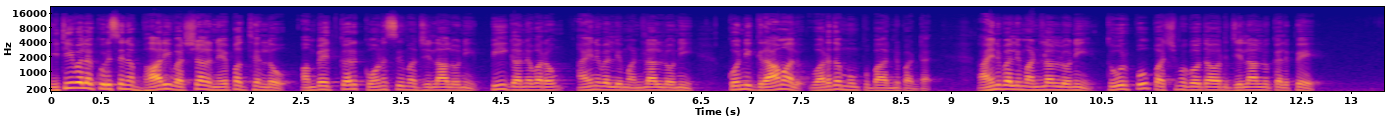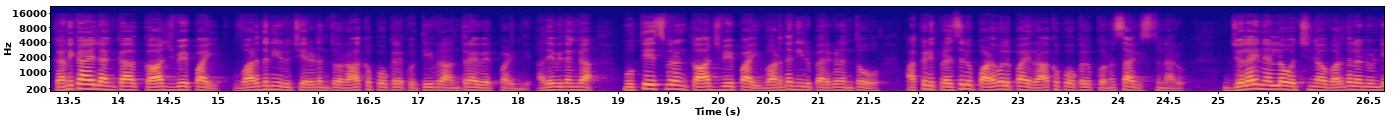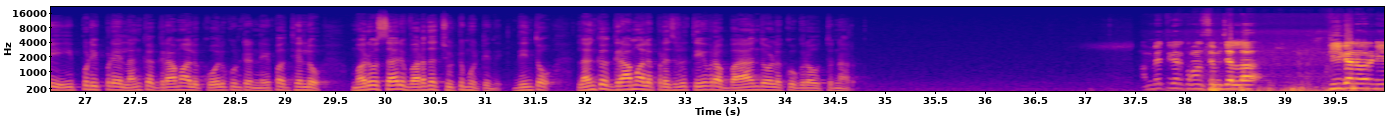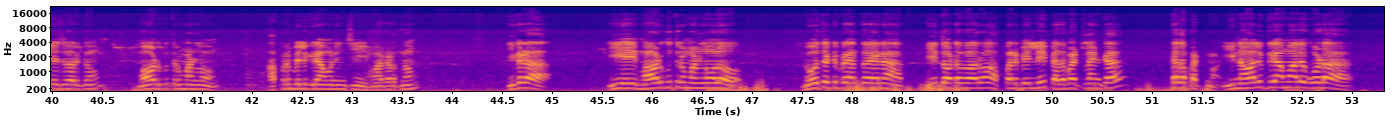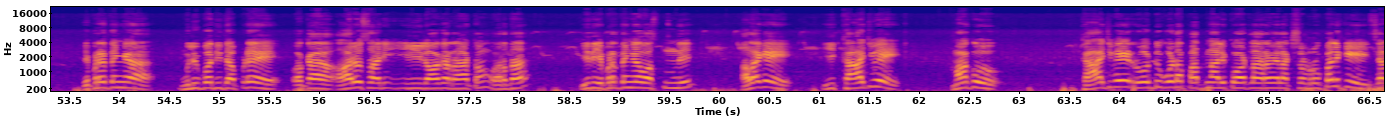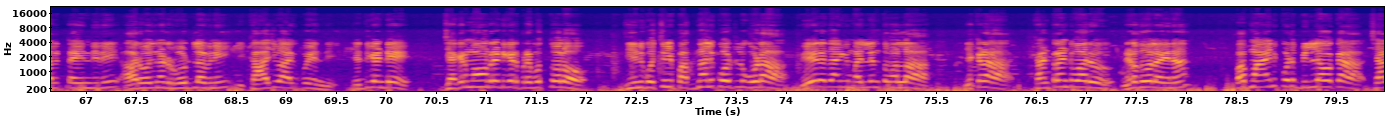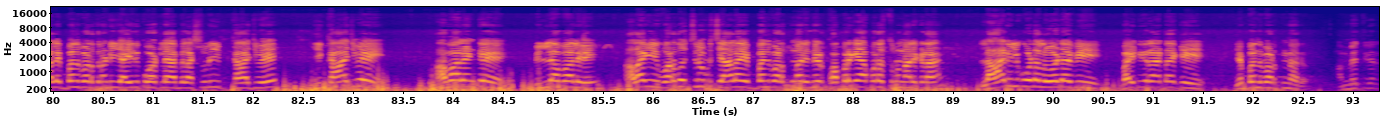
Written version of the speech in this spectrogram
ఇటీవల కురిసిన భారీ వర్షాల నేపథ్యంలో అంబేద్కర్ కోనసీమ జిల్లాలోని పి. గన్నవరం ఐనవల్లి మండలాల్లోని కొన్ని గ్రామాలు వరద ముంపు బారిన పడ్డాయి. ఐనవల్లి మండలంలోని తూర్పు పశ్చిమ గోదావరి జిల్లాలను కలిపే కనకాయలంక కాజ్వేపై వరద నీరు చేరడంతో రాకపోకలకు తీవ్ర అంతరాయం ఏర్పడింది. అదేవిధంగా ముక్తేశ్వరం కాజ్వేపై వరద నీరు పెరగడంతో అక్కడి ప్రజలు పడవలపై రాకపోకలు కొనసాగిస్తున్నారు. జూలై నెలలో వచ్చిన వరదల నుండి ఇప్పుడిప్పుడే లంక గ్రామాలు కోలుకుంటున్న నేపథ్యంలో మరోసారి వరద చుట్టుముట్టింది. దీంతో లంక గ్రామాల ప్రజలు తీవ్ర భయాందోళనకు గురవుతున్నారు. అంబేద్కర్ కోనసీమ జిల్లా తీగనవరం నియోజకవర్గం మామిడికుతురు మండలం అప్పరంపల్లి గ్రామం నుంచి మాట్లాడుతున్నాం. ఇక్కడ ఈ మామిడికుతురు మండలంలో లోతట్టు ప్రాంతం అయిన పీ తోటవారం అప్పనపల్లి పెదపట్లంక పెదపట్నం ఈ నాలుగు గ్రామాలు కూడా విపరీతంగా మునిగిపోతే ఇది అప్పుడే ఒక ఆరోసారి ఈలోగా రావటం వరద. ఇది విపరీతంగా వస్తుంది. అలాగే ఈ కాజ్వే మాకు కాజ్వే రోడ్డు కూడా పద్నాలుగు కోట్ల అరవై లక్షల రూపాయలకి సెలెక్ట్ అయింది ఇది. ఆ రోజున రోడ్లు అవిని ఈ కాజ్వే ఆగిపోయింది. ఎందుకంటే జగన్మోహన్ రెడ్డి గారి ప్రభుత్వంలో దీనికి వచ్చిన పద్నాలుగు కోట్లు కూడా వేరే దానికి మళ్ళించడం వల్ల ఇక్కడ కంట్రంట్ వారు నిడదోలైన. పాపం ఆయనకు కూడా బిల్లు అవ్వక చాలా ఇబ్బంది పడుతున్నాడు. ఈ ఐదు కోట్ల యాభై లక్షలు ఈ కాజువే. ఈ కాజువే అవ్వాలంటే బిల్లు అవ్వాలి. అలాగే ఈ వరద వచ్చినప్పుడు చాలా ఇబ్బంది పడుతున్నారు. ఎందుకంటే కొబ్బరి వ్యాపారస్తులు ఉన్నారు ఇక్కడ. లారీలు కూడా లోడ్ అవి బయటికి రావడానికి ఇబ్బంది పడుతున్నారు. అంబేద్కర్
